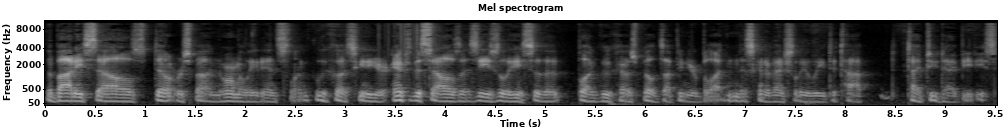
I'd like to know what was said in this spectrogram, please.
The body cells don't respond normally to insulin. Glucose can either enter the cells as easily so that blood glucose builds up in your blood, and this can eventually lead to top, type 2 diabetes.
